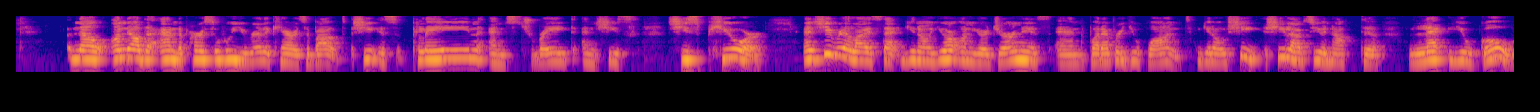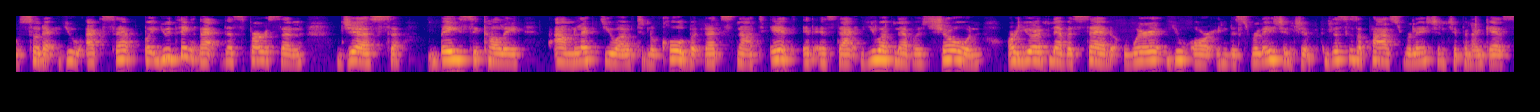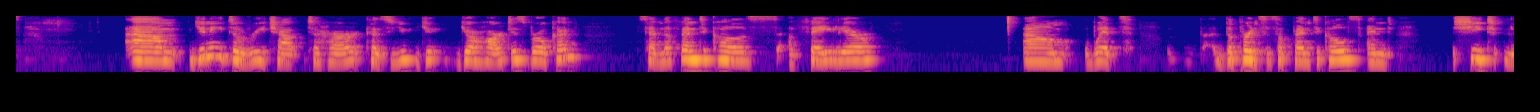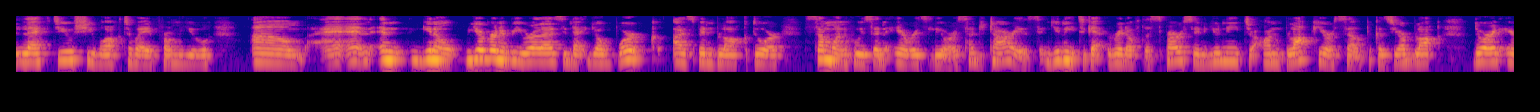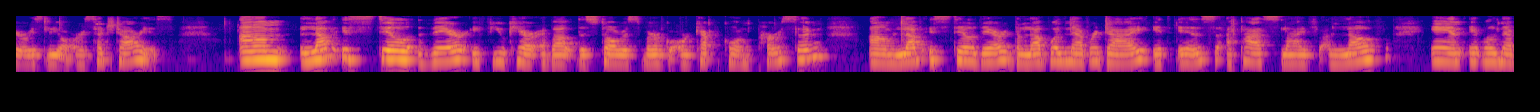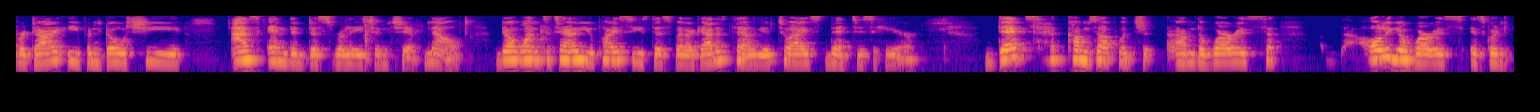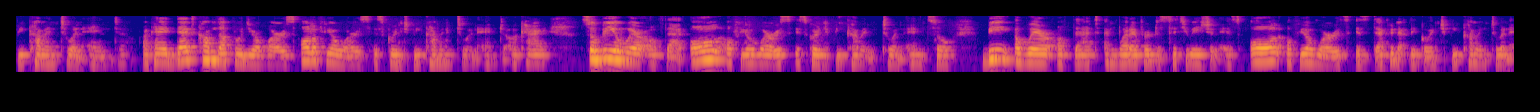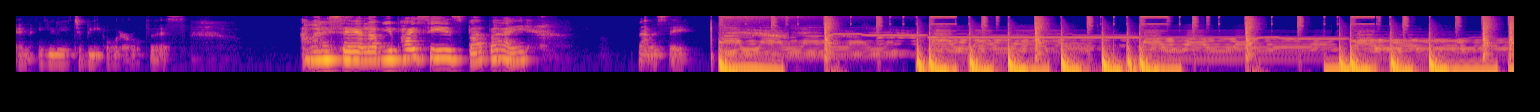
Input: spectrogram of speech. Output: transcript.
Now on the other hand the person who you really cares about she is plain and straight and she's she's pure. And she realized that you know you're on your journeys and whatever you want you know she she loves you enough to let you go so that you accept. But you think that this person just basically um, left you out in the cold but that's not it. It is that you have never shown or you have never said where you are in this relationship. This is a past relationship and I guess um, you need to reach out to her because you, you your heart is broken. Seven of Pentacles, a failure um, with the Princess of Pentacles, and she left you, she walked away from you. Um, and, and, you know, you're going to be realizing that your work has been blocked or someone who is an Aries, Leo, or Sagittarius. You need to get rid of this person. You need to unblock yourself because you're blocked during Aries, Leo, or Sagittarius. Um, love is still there if you care about the Taurus, Virgo, or Capricorn person. Um, love is still there. The love will never die. It is a past life love, and it will never die, even though she has ended this relationship. Now, don't want to tell you Pisces this, but I gotta tell you, twice death is here. Death comes up with um, the worries. All of your worries is going to be coming to an end okay? That comes up with your worries. All of your worries is going to be coming to an end okay? So be aware of that. All of your worries is going to be coming to an end. So be aware of that and whatever the situation is all of your worries is definitely going to be coming to an end you need to be aware of this I want to say I love you, Pisces. Bye bye. Namaste.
